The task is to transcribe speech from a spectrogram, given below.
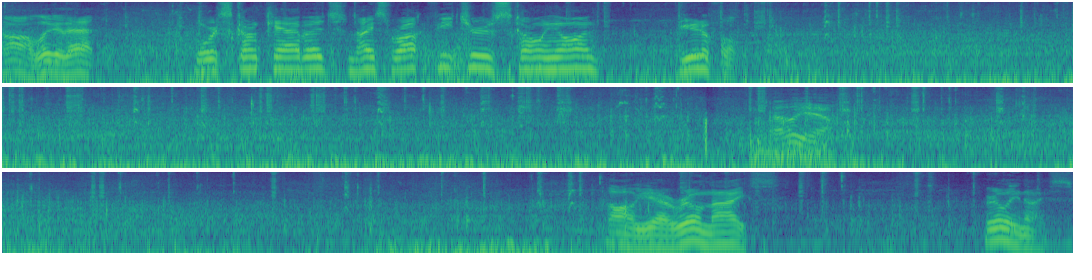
Oh, look at that. More skunk cabbage, nice rock features going on. Beautiful. Oh yeah. Oh yeah, real nice. Really nice.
